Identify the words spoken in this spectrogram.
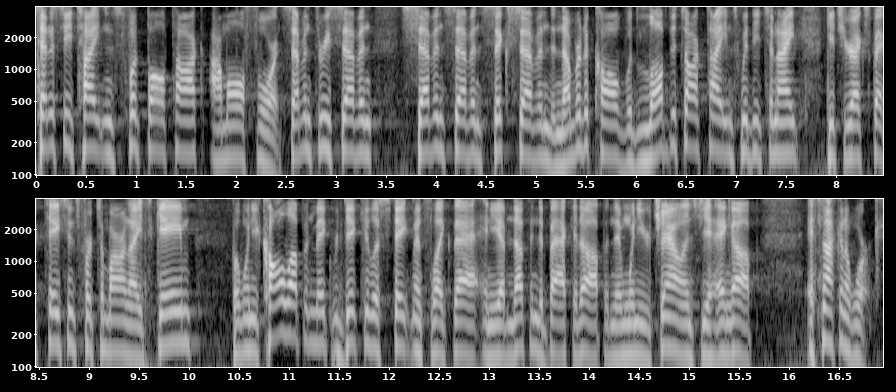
Tennessee Titans football talk, I'm all for it. 737 7767, the number to call. Would love to talk Titans with you tonight, get your expectations for tomorrow night's game. But when you call up and make ridiculous statements like that and you have nothing to back it up, and then when you're challenged, you hang up, it's not going to work,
